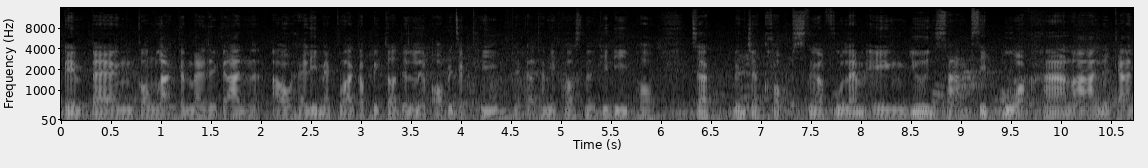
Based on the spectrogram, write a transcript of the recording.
เปลี่ยนแปลงกองหลังกันใหม่โดยการเอาแฮร์รี่แม็กไกวร์กับวิกตอร์ลินเดอเลิฟออกไปจากทีมนะครับถ้ามีข้อเสนอที่ดีพอ จากเบนจาคอบส์นะครับฟูลแลมเองยื่น 30 บวก 5 ล้านในการ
